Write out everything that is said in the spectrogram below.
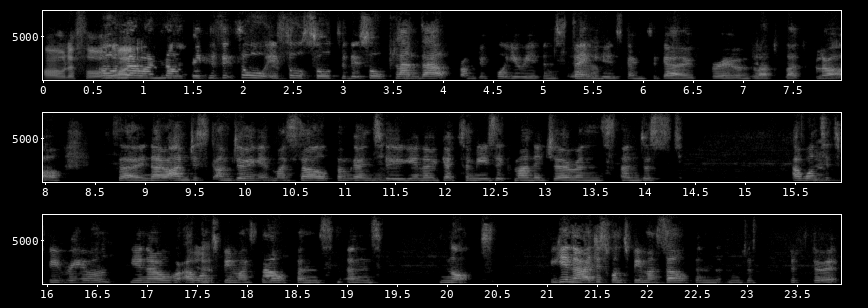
I would have thought oh like no, I'm not because it's all it's all sorted, it's all planned out from before you even sing Yeah. who's going to go through and blah blah blah. So no, I'm just I'm doing it myself. I'm going Yeah. to you know get a music manager and and just I want Yeah. it to be real. You know, I want to be myself and and not you know I just want to be myself and, and just just do it.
